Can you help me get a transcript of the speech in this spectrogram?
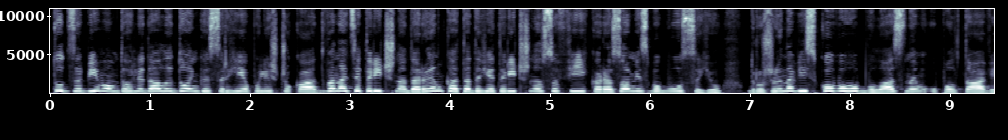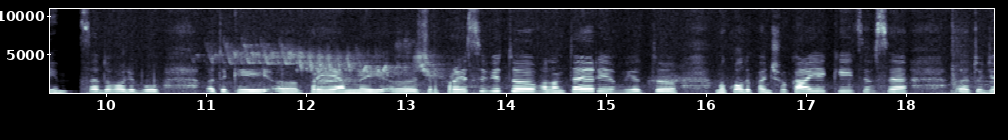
Тут за Бімом доглядали доньки Сергія Поліщука, 12-річна Даринка та 9-річна Софійка разом із бабусею. Дружина військового була з ним у Полтаві. Це доволі був е, такий е, приємний е, сюрприз від волонтерів, від Миколи Панчука, який це все тоді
